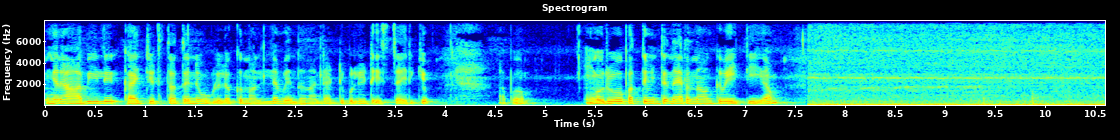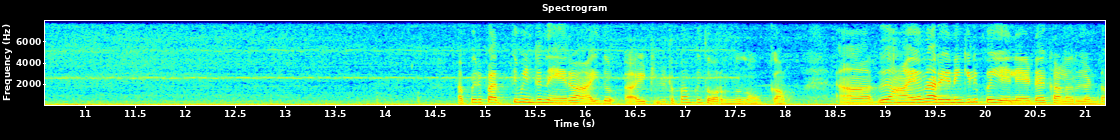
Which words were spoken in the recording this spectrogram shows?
ഇങ്ങനെ ആവിയിൽ കയറ്റിയെടുത്താൽ തന്നെ ഉള്ളിലൊക്കെ നല്ല വെന്ത് നല്ല അടിപൊളി ടേസ്റ്റ് ആയിരിക്കും. അപ്പോൾ ഒരു പത്ത് മിനിറ്റ് നേരം നമുക്ക് വെയിറ്റ് ചെയ്യാം. അപ്പോൾ ഒരു പത്ത് മിനിറ്റ് നേരം ആയി ആയിട്ടുണ്ട് അപ്പോൾ നമുക്ക് തുറന്ന് നോക്കാം. അത് ആയോന്ന് അറിയണമെങ്കിൽ ഇപ്പോൾ ഇലയുടെ കളർ കണ്ടോ?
